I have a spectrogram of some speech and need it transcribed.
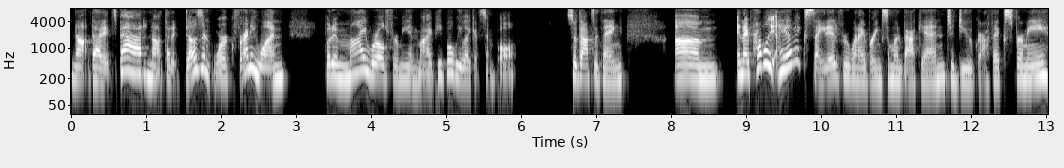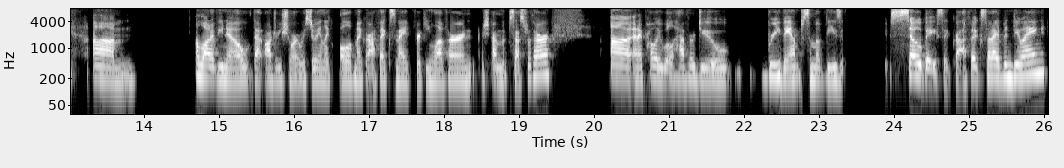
Not that it's bad, not that it doesn't work for anyone, but in my world, for me and my people, we like it simple. So that's a thing. Um, and I probably I am excited for when I bring someone back in to do graphics for me. Um, a lot of you know that Audrey Shore was doing like all of my graphics, and I freaking love her and I'm obsessed with her. Uh, and I probably will have her do revamp some of these so basic graphics that I've been doing.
